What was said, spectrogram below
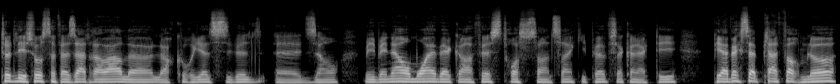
toutes les choses se faisaient à travers leur, courriel civil, euh, disons. Mais maintenant, au moins avec Office 365, ils peuvent se connecter. Puis avec cette plateforme-là,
